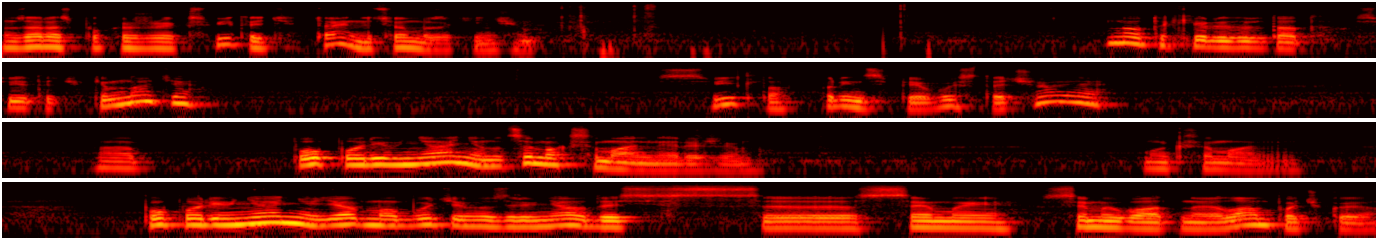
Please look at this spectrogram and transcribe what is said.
Зараз покажу, як світить, та й на цьому закінчимо. Ну, такий результат світить в кімнаті. Світла, в принципі, вистачає. По порівнянню, ну це максимальний режим. Максимальний. По порівнянню я б, мабуть, його зрівняв десь з 7, 7 ватною лампочкою,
